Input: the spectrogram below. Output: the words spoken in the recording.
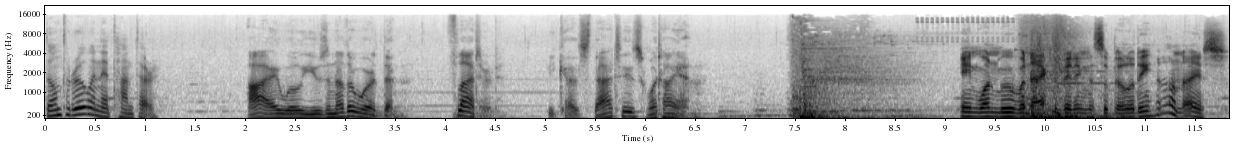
Don't ruin it, Hunter. I will use another word then. Flattered. Because that is what I am. Gain one move when activating this ability. Oh, nice.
